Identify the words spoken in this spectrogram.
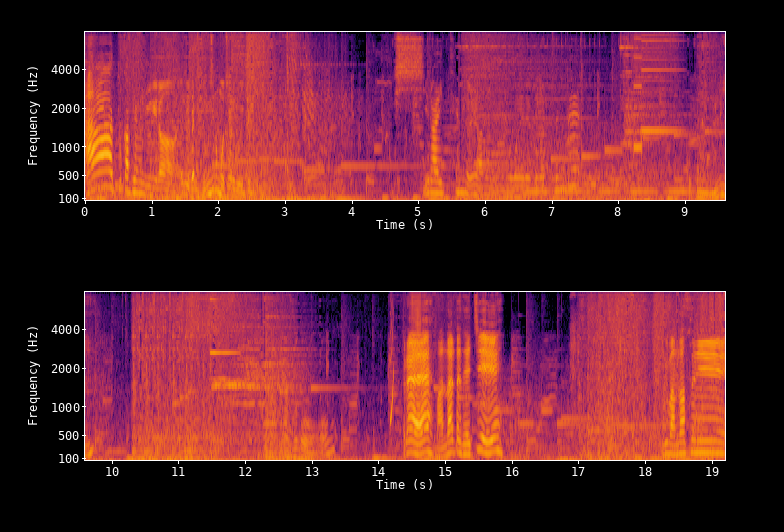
다 뚜까 패는 중이라 애들 지금 정신을 못 차리고 있거든요 실 아이템을 하나 먹어야 될 것 같은데. 고통 먹니? 하나 떼주고. 그래 만날 때 됐지. 우리 만났으니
